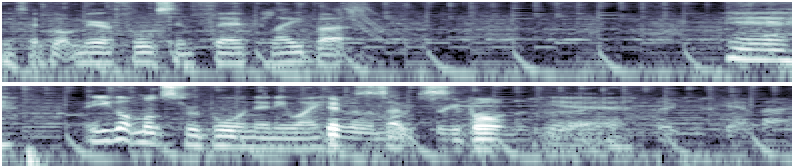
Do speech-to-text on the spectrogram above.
If they've got Mirror Force in fair play, but. Yeah. You got Monster Reborn anyway. Give so monster reborn as well, yeah. so just get back.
